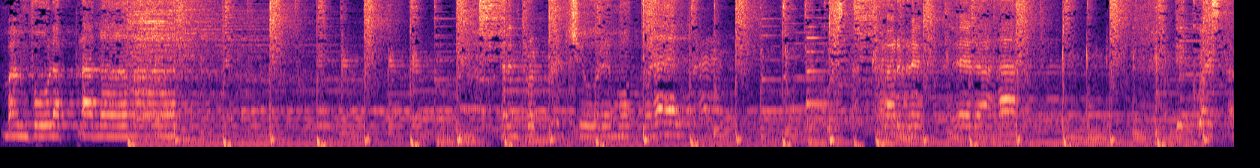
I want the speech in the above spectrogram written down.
ma in volo a planare dentro il peggiore motel di questa carrettera, di questa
